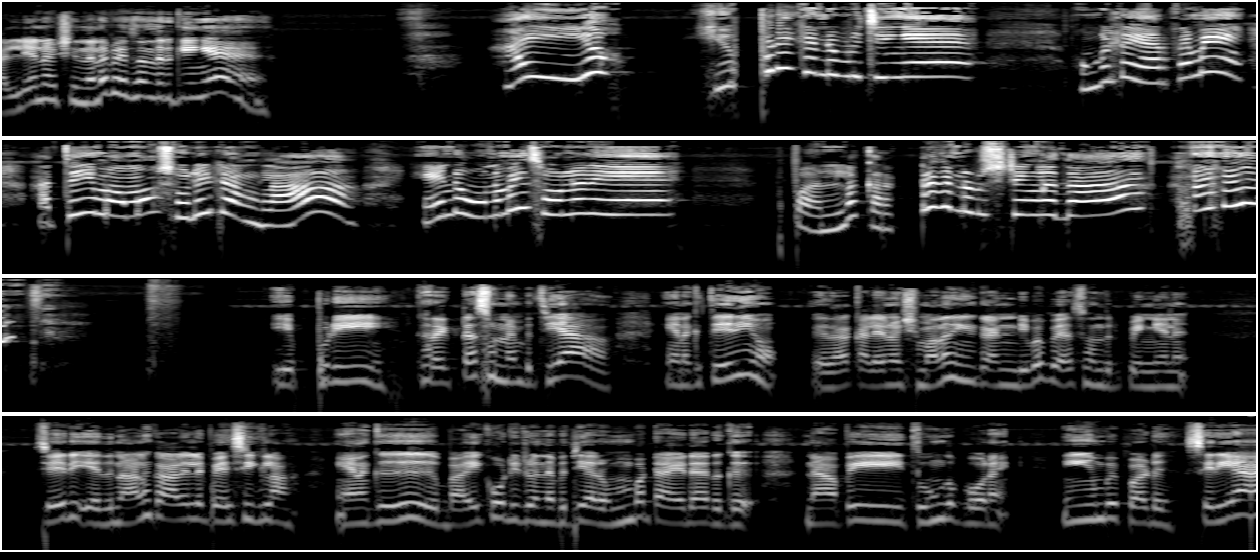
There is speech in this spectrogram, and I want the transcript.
கல்யாண விஷயம் தானே பேச வந்திருக்கீங்க? எப்படி கண்டுபிடிச்சீங்க? உங்கள்ட்ட யாருக்குமே அத்தையும் மாமா சொல்லிட்டாங்களா? என்ன ஒண்ணுமே சொல்லலையே. பல்ல கரெக்டா கண்டுபிடிச்சிட்டீங்களா எப்படி? கரெக்டாக சொன்னேன் பத்தியா? எனக்கு தெரியும். ஏதாவது கல்யாண விஷயமா தான் நீங்கள் கண்டிப்பாக பேச வந்திருப்பீங்கன்னு. சரி எதுனாலும் காலையில் பேசிக்கலாம். எனக்கு பைக் ஓட்டிட்டு வந்த பத்தியா ரொம்ப டயர்டாக இருக்குது நான் போய் தூங்க போகிறேன் நீயும் போய் பாடு. சரியா?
